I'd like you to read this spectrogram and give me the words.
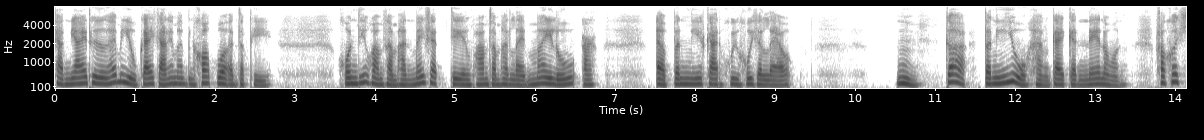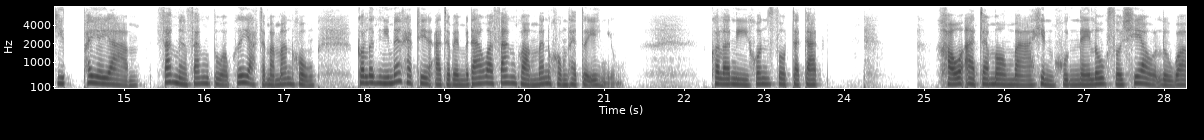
ฉันย้ายเธอให้มาอยู่ใกล้กันให้มันเป็นครอบครัวกันสักทีคนที่ความสัมพันธ์ไม่ชัดเจนความสัมพันธ์อะไรไม่รู้อะแอบมันมีการคุยๆกันแล้ว อืม ก็ตอนนี้อยู่ห่างไกลกันแน่นอน เขาก็คิดพยายาม สร้างเนื้อสร้างตัวเพื่ออยากจะมามั่นคงกรณีไม่ชัดเจนอาจจะเป็นไปได้ว่าสร้างความมั่นคงให้ตัวเองอยู่ กรณีคนโสดจัดเขาอาจจะมองมาเห็นคุณในโลกโซเชียล หรือว่า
